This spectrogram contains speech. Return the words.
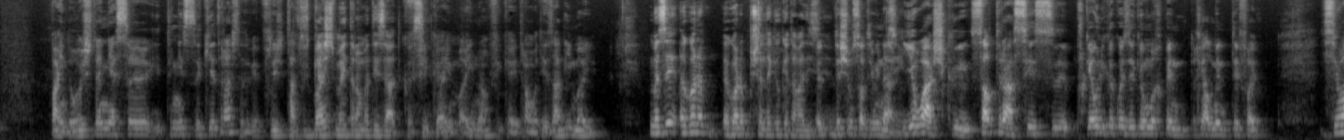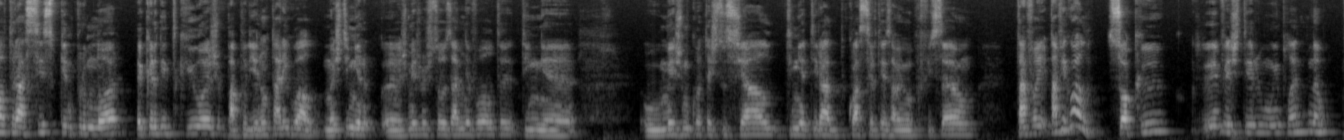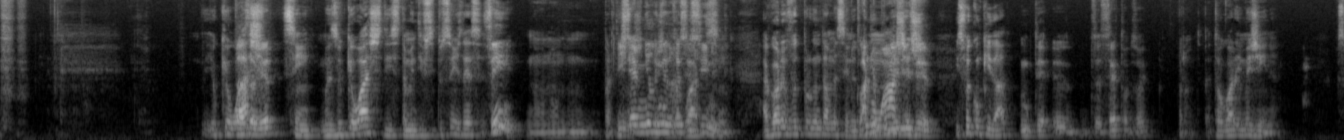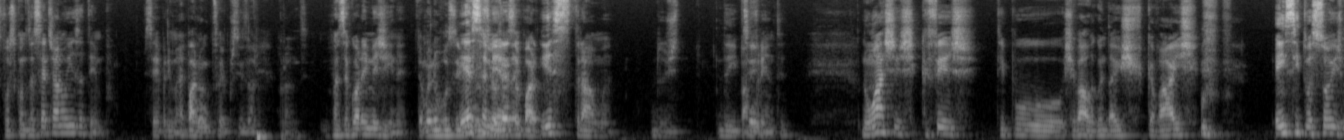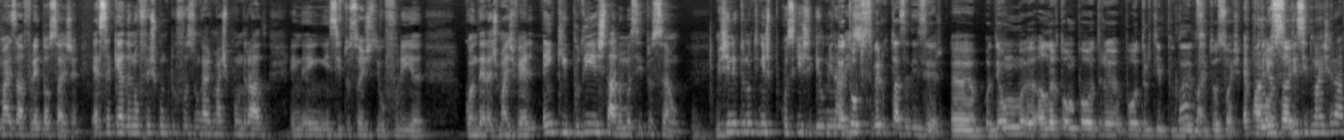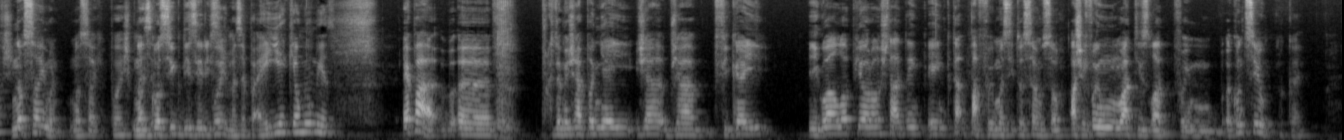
Pá, ainda hoje tenho essa. Tenho isso aqui atrás, estás a ver? Feliz, está tudo bem. Ficaste meio traumatizado com assim. Fiquei meio, não, fiquei traumatizado e meio. Mas é, agora, agora puxando aquilo que eu estava a dizer. Deixa-me só terminar. Sim. E eu acho que se alterasse esse. Porque é a única coisa que eu me arrependo realmente de ter feito. Se eu alterasse esse pequeno pormenor, acredito que hoje, pá, podia não estar igual, mas tinha eh, as mesmas pessoas à minha volta, tinha o mesmo contexto social, tinha tirado quase certeza a mesma profissão, estava estava igual. Só que em vez de ter um implante, não. O que eu Estás a acho. ver? Sim, mas o que eu acho disso, também tive situações dessas. Sim, Não, não, partimos, Isto é a minha linha de guardo, raciocínio. sim. Agora eu vou-te perguntar uma cena. claro tu não achas. dizer Isso foi com que idade? mete- eh, 17 ou 18. Pronto. Então agora imagina. Se fosse com 17 já não ias a tempo. Isso é a primeira. Pá, não te sei precisar. Pronto. Mas agora imagina. Também não vou ser essa merda, nessa parte. esse trauma dos, daí para a Sim. frente, não achas que fez tipo, chaval, aguenta aí os cavais em situações mais à frente? Ou seja, essa queda não fez com que tu fosses um gajo mais ponderado em, em, em situações de euforia quando eras mais velho, em que podias estar numa situação. Imagina que tu não tinhas conseguido eliminar Eu estou a isso. perceber o que estás a dizer. Uh, Deu-me, alertou-me para, outra, para outro tipo Claro, de mano. situações. É pá, não sei. ter sido mais graves. Não sei, mano. Não sei. Pois, Não mas, consigo dizer isso. pois, mas aí é que é o meu medo. É pá, uh, porque também já apanhei, já, já fiquei igual ou pior ao estado em, em que está. Pá, foi uma situação só. Acho Sim. que foi um ato isolado. Foi um... Aconteceu. Ok.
